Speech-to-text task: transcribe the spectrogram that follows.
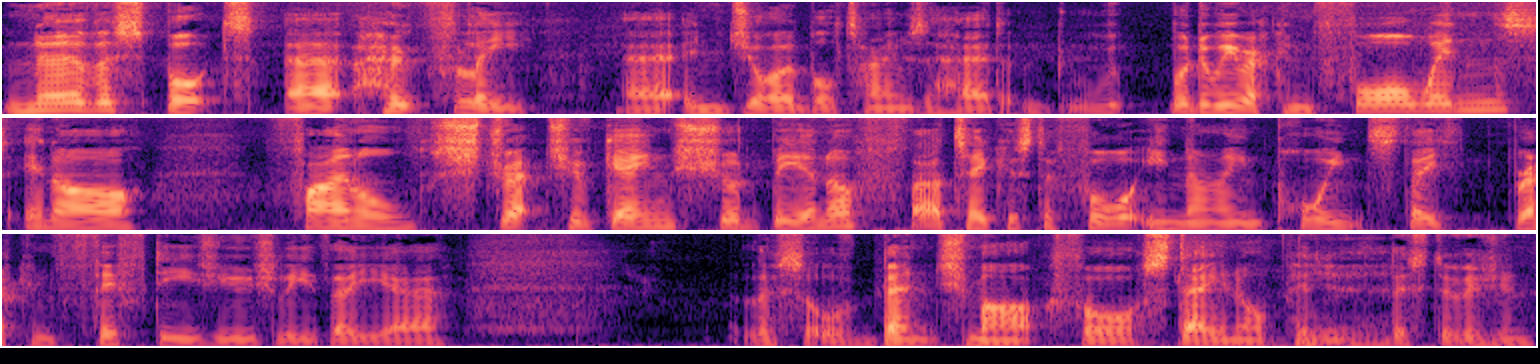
nervous, but uh, hopefully uh, enjoyable times ahead. What do we reckon? Four wins in our final stretch of games should be enough. That'll take us to 49 points. They reckon 50 is usually the uh, the sort of benchmark for staying up in Yeah. this division.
